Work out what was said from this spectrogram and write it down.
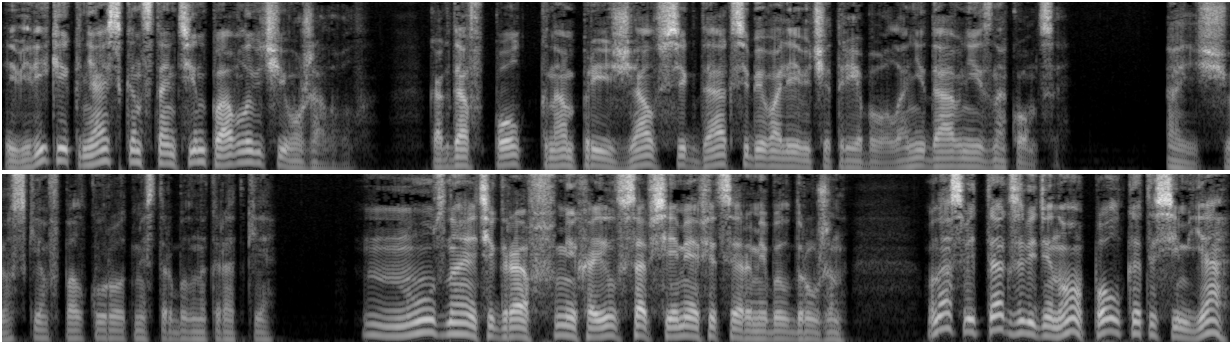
И великий князь Константин Павлович его жаловал. Когда в полк к нам приезжал, всегда к себе Валевича требовал, а не давние знакомцы. А еще с кем в полку ротмистр был на коротке? Ну, знаете, граф, Михаил со всеми офицерами был дружен. У нас ведь так заведено, полк — это семья.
